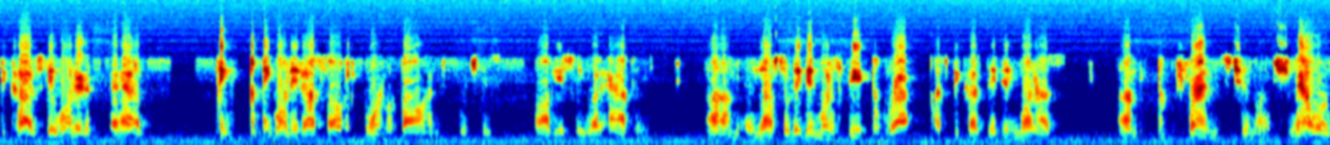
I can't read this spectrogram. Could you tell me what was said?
because they wanted us to have they, they wanted us all to form a bond, which is obviously what happened. Um, and also, they didn't want us to be around us because they didn't want us um, friends too much. Now we're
